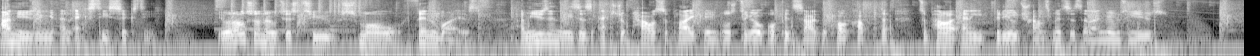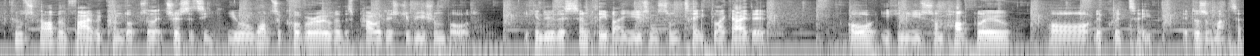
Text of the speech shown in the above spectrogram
I'm using an XT60 you will also notice two small thin wires. I'm using these as extra power supply cables to go up inside the quadcopter to power any video transmitters that I'm going to use. Because carbon fibre conducts electricity, you will want to cover over this power distribution board. You can do this simply by using some tape like I did, or you can use some hot glue or liquid tape, it doesn't matter.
